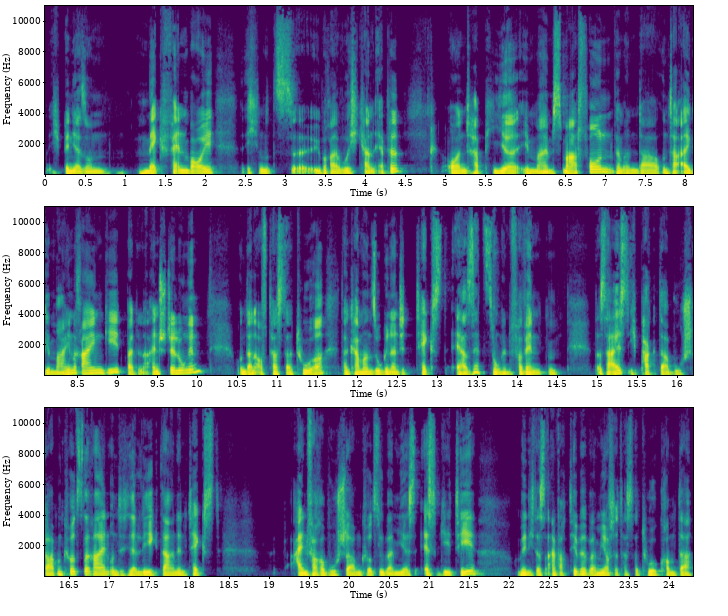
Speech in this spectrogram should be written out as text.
ich bin ja so ein Mac-Fanboy. Ich nutze äh, überall, wo ich kann, Apple und habe hier in meinem Smartphone, wenn man da unter Allgemein reingeht bei den Einstellungen und dann auf Tastatur, dann kann man sogenannte Textersetzungen verwenden. Das heißt, ich packe da Buchstabenkürzel rein und hinterlege da einen Text. Einfacher Buchstabenkürzel bei mir ist SGT. Und wenn ich das einfach tippe bei mir auf der Tastatur, kommt da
